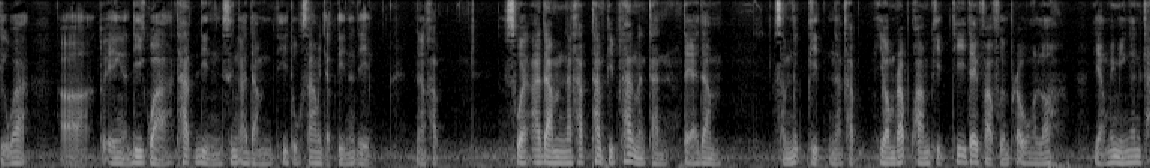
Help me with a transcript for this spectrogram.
ถือว่า ตัวเองดีกว่าธาตุดิน ซึ่งอาดัมที่ถูกสร้างมาจากดินนั่นเองนะครับ ส่วนอาดัมนะครับทำผิดพลาดเหมือนกัน แต่อาดัมสำนึกผิดนะครับ ยอมรับความผิดที่ได้ฝ่าฝืนพระองค์อัลลอฮ์อย่างไม่มีเงื่อนไข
